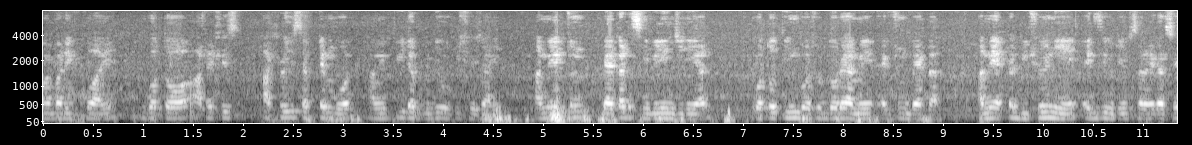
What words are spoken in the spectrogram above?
আমার বাড়ি খোয়াই। গত আঠাশে আঠারোই সেপ্টেম্বর আমি পিডাব্লিউডি অফিসে যাই। আমি একজন বেকার সিভিল ইঞ্জিনিয়ার গত তিন বছর ধরে আমি একজন বেকার আমি একটা বিষয় নিয়ে এক্সিকিউটিভ স্যারের কাছে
